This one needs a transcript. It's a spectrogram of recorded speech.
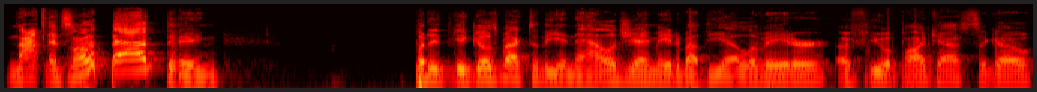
Not that's not a bad thing, but it, it goes back to the analogy I made about the elevator a few podcasts ago.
